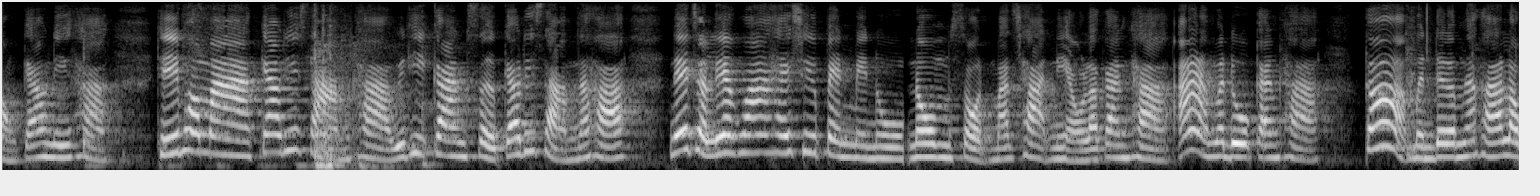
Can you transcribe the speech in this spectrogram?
2 แก้วนี้ค่ะ ทีนี้พอมาแก้วที่ 3 ค่ะ วิธีการเสิร์ฟแก้วที่ 3 นะคะเน่จะเรียกว่าให้ชื่อเป็นเมนูนมสดมัทฉะเหนียวแล้วกันค่ะอ่ามาดูกันค่ะ ก็เหมือนเดิมนะคะ เรา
